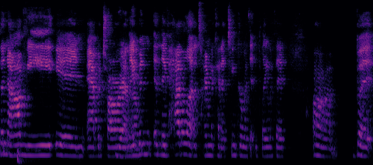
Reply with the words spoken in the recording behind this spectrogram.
the Na'vi in Avatar, and they've been and they've had a lot of time to kind of tinker with it and play with it. Um, but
